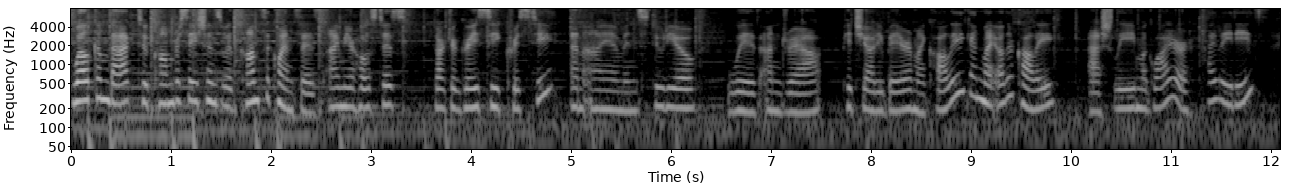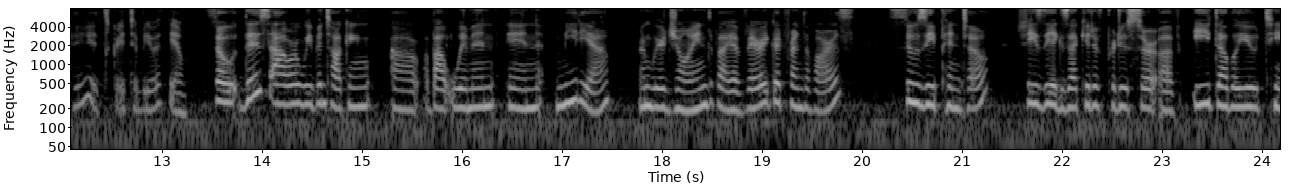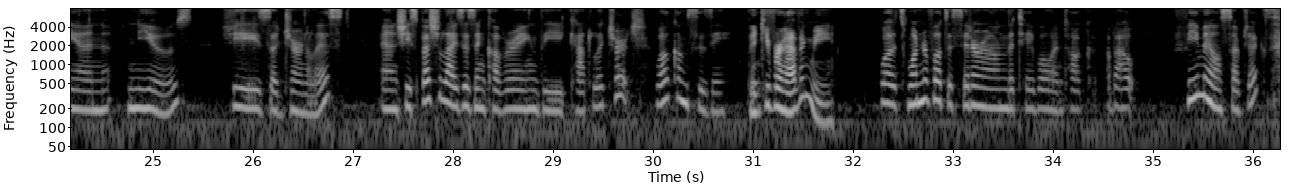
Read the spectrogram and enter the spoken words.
Welcome back to Conversations with Consequences. I'm your hostess, Dr. Grazie Christie, and I am in studio with Andrea Picciotti Bayer, my colleague, and my other colleague, Ashley McGuire. Hi, ladies. Hey, it's great to be with you. So, this hour we've been talking uh, about women in media, and we're joined by a very good friend of ours, Susie Pinto. She's the executive producer of EWTN News. She's a journalist and she specializes in covering the Catholic Church. Welcome, Susie. Thank you for having me. Well, it's wonderful to sit around the table and talk about female subjects,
